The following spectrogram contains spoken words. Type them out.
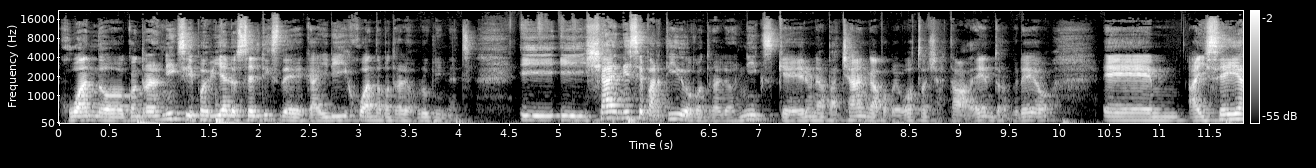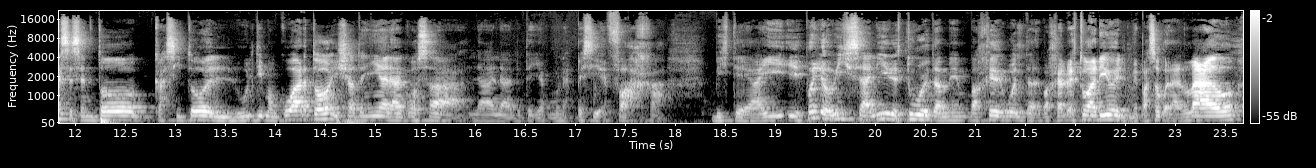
jugando contra los Knicks y después vi a los Celtics de Kyrie jugando contra los Brooklyn Nets. Y, y ya en ese partido contra los Knicks, que era una pachanga porque Boston ya estaba adentro, creo. Eh, Isaiah se sentó casi todo el último cuarto y ya tenía la cosa, la, la- tenía como una especie de faja Viste, ahí. Y después lo vi salir, estuve también, bajé de vuelta, bajé al vestuario y me pasó por al lado.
